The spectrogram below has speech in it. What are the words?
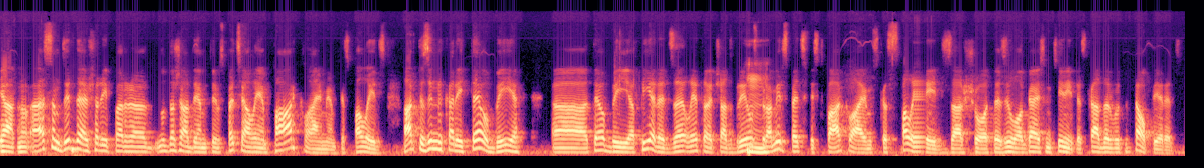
Jā, nu, esam dzirdējuši arī par eh, nu, dažādiem speciāliem pārklājumiem, kas palīdz. Ar te zinu, ka arī tev bija Uh, tev bija pieredze lietojot šādas brilles, mm. kurām ir specifisks pārklājums, kas palīdz ar šo zilo gaismu cīnīties. Kāda varbūt ir tava pieredze?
